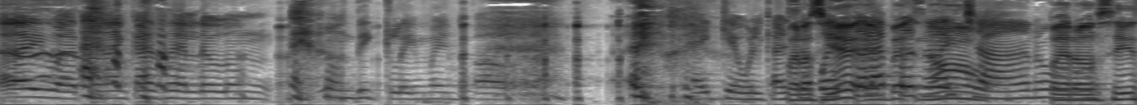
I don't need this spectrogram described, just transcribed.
Ay, voy a tener que hacerle un, un disclaimer yo ahora. Hay que vulgar. Pero se sí, ha puesto es, la es ve- esposa no, de Chano. pero sí,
